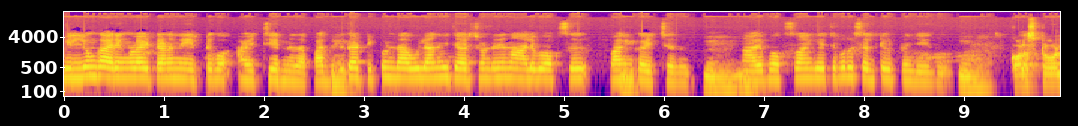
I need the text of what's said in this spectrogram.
ബില്ലും കാര്യങ്ങളുമായിട്ടാണ് നേരിട്ട് അയച്ചിരുന്നത്. അപ്പൊ അതിൽ തട്ടിപ്പ് ഉണ്ടാവൂല എന്ന് വിചാരിച്ചോണ്ട് ഞാൻ നാല് ബോക്സ് വാങ്ങി കഴിച്ചത്. നാല് ബോക്സ് വാങ്ങി കഴിച്ചപ്പോ റിസൾട്ട് കിട്ടുകയും ചെയ്തു. കൊളസ്ട്രോൾ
